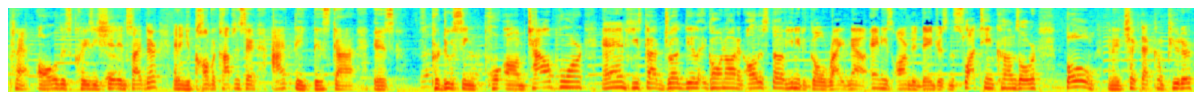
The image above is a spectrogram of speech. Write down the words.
plant all this crazy shit inside there, and then you call the cops and say, I think this guy is producing po- um, child porn and he's got drug dealing going on and all this stuff. You need to go right now. And he's armed and dangerous. And the SWAT team comes over, boom, and they check that computer.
